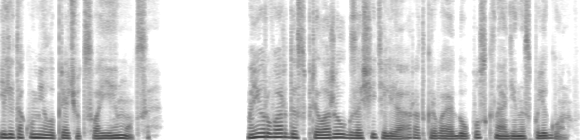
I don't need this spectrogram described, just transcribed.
Или так умело прячут свои эмоции? Майор Вардес приложил к защите Лиар, открывая допуск на один из полигонов.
